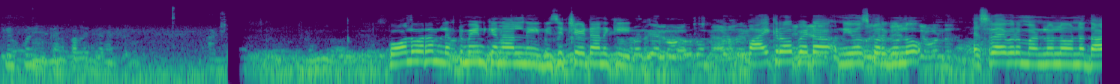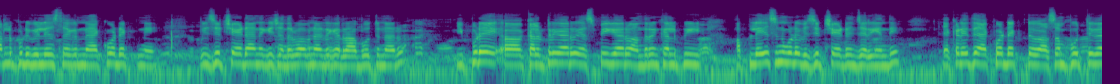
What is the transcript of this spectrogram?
వెళ్ళిపోండి కనపడలేదు కదా. పోలవరం లెఫ్ట్ మెయిన్ కెనాల్ని విజిట్ చేయడానికి పాయకరావుపేట నియోజకవర్గంలో ఎస్రాయవరం మండలంలో ఉన్న దార్లపూడి విలేజ్ దగ్గర ఆక్వాడక్ట్ని విజిట్ చేయడానికి చంద్రబాబు నాయుడు గారు రాబోతున్నారు. ఇప్పుడే కలెక్టర్ గారు ఎస్పీ గారు అందరం కలిపి ఆ ప్లేస్ను కూడా విజిట్ చేయడం జరిగింది. ఎక్కడైతే ఆక్వాడక్ట్ అసంపూర్తిగా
